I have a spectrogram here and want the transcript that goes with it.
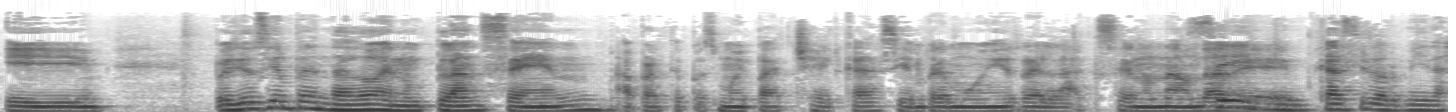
Y pues yo siempre he andado en un plan zen, aparte pues muy pacheca, siempre muy relax, en una onda sí, de... casi dormida.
